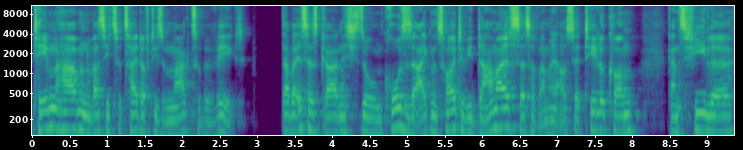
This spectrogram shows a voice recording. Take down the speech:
Themen haben und was sich zurzeit auf diesem Markt so bewegt. Dabei ist das gar nicht so ein großes Ereignis heute wie damals, dass auf einmal aus der Telekom ganz viele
